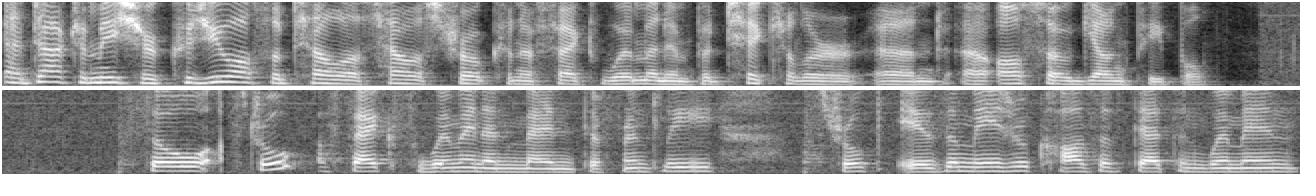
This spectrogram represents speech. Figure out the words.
And Dr. Mishra, could you also tell us how a stroke can affect women in particular and uh, also young people? So, stroke affects women and men differently. Stroke is a major cause of death in women.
